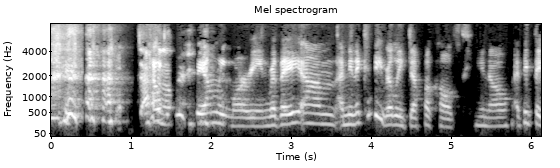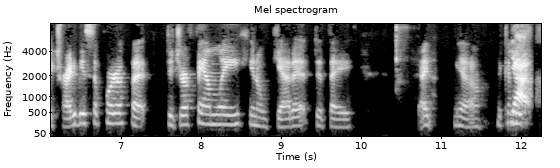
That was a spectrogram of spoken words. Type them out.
your, how was your family, Maureen? Were they? Um, I mean, it can be really difficult. You know, I think they try to be supportive, but did your family, you know, get it? Did they? I yeah. yes. Be-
